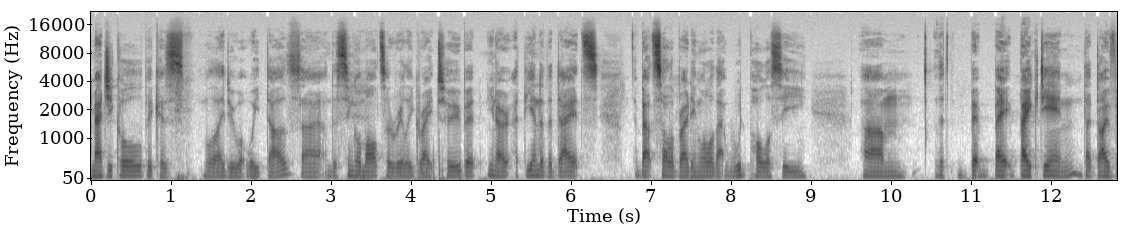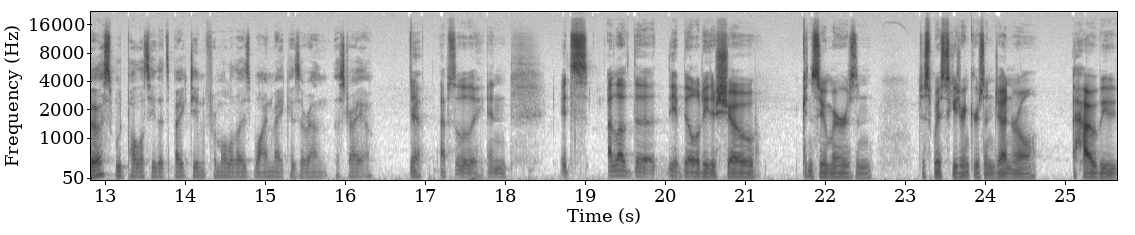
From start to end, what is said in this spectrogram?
magical because well, they do what wheat does. Uh, the single malts are really great too, but you know, at the end of the day, it's about celebrating all of that wood policy um, that's ba- ba- baked in, that diverse wood policy that's baked in from all of those winemakers around Australia. Yeah, absolutely. And it's I love the the ability to show consumers and just whiskey drinkers in general how we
